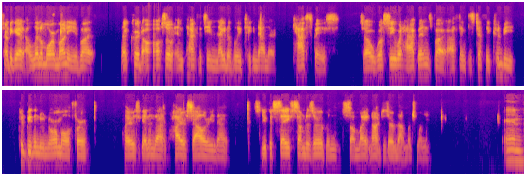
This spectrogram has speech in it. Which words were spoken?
try to get a little more money, but that could also impact the team negatively, taking down their cap space. So we'll see what happens, but I think this definitely could be could be the new normal for players getting that higher salary that you could say some deserve and some might not deserve that much money. And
